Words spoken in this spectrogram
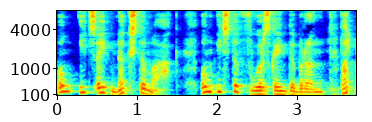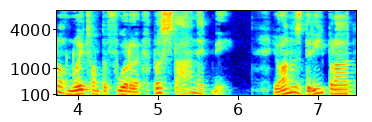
om iets uit niks te maak, om iets te voorskyn te bring wat nog nooit van tevore bestaan het nie. Johannes 3 praat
